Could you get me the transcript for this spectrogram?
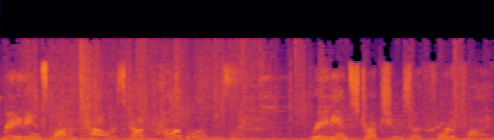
Radiant's bottom tower's got problems. Radiant structures are fortified.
